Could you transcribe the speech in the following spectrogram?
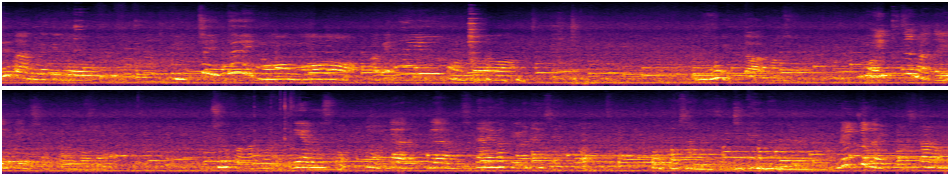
手なんだけどめっちゃ痛いのもう。あげないよ本当すごい痛い。マジもういくつになったら言っていいんですか中華がないリアル息子うん、やる、やる。大学4年生。と高校3年生。受験なんだ。リキの一個下の？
